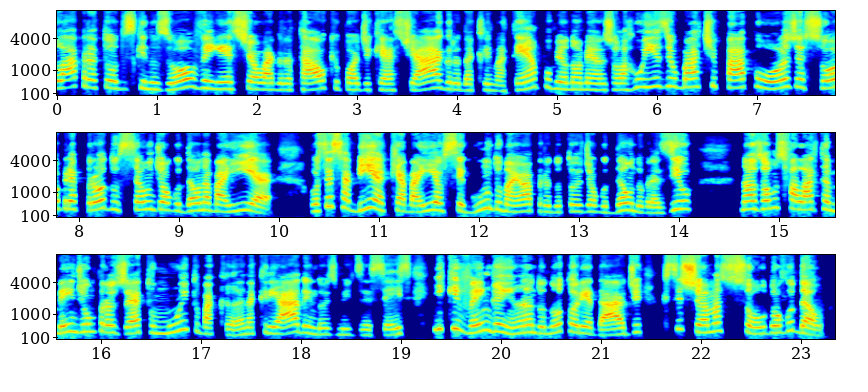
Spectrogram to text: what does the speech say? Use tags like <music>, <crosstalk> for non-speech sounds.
Olá para todos que nos ouvem. Este é o Agrotalk, o podcast agro da Climatempo. Meu nome é Angela Ruiz e o bate-papo hoje é sobre a produção de algodão na Bahia. Você sabia que a Bahia é o segundo maior produtor de algodão do Brasil? Nós vamos falar também de um projeto muito bacana, criado em 2016 e que vem ganhando notoriedade, que se chama Sou do Algodão.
